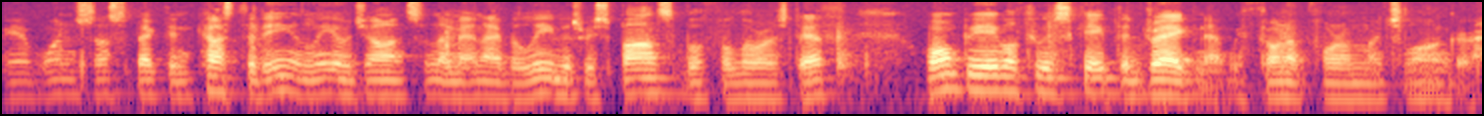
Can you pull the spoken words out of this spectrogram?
We have one suspect in custody, and Leo Johnson, the man I believe is responsible for Laura's death, won't be able to escape the dragnet we've thrown up for him much longer.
